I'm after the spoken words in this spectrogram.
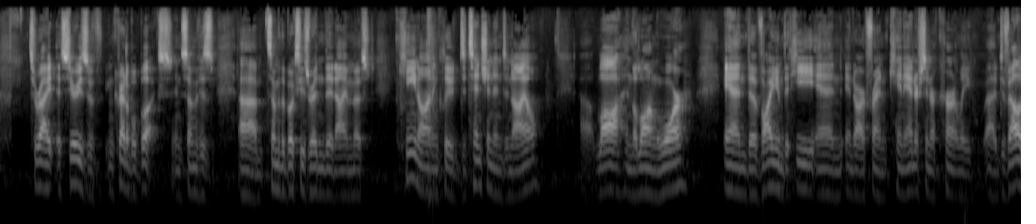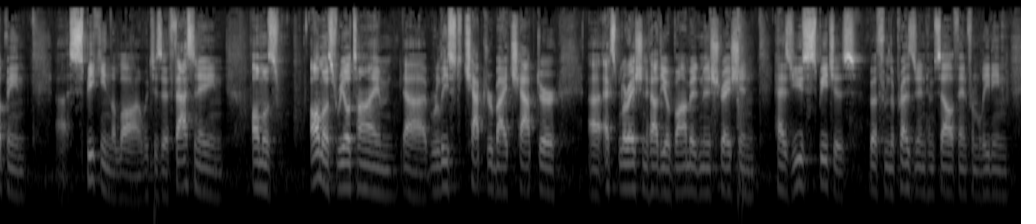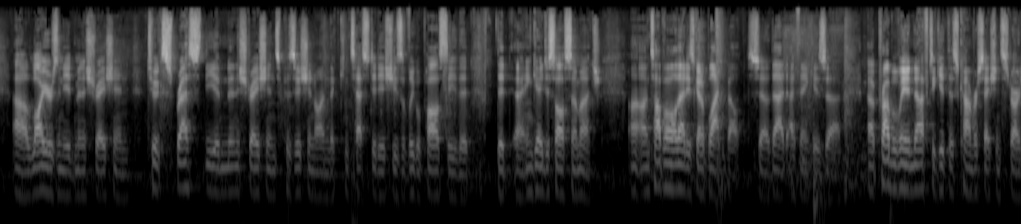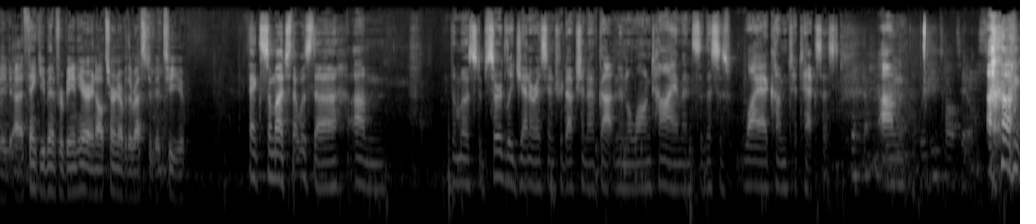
to write a series of incredible books. And some of his, um, some of the books he's written that I'm most keen on include Detention and Denial, uh, Law and the Long War, and the volume that he and, and our friend Ken Anderson are currently uh, developing, uh, Speaking the Law, which is a fascinating, almost almost real time, uh, released chapter by chapter uh, exploration of how the Obama administration has used speeches, both from the president himself and from leading uh, lawyers in the administration, to express the administration's position on the contested issues of legal policy that, that uh, engage us all so much. Uh, on top of all that, he's got a black belt. So that, I think, is uh, probably enough to get this conversation started. thank you, Ben, for being here, and I'll turn over the rest of it to you. Thanks so much. That was the um, the most absurdly generous introduction I've gotten in a long time, and so this is why I come to Texas. Um, um,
